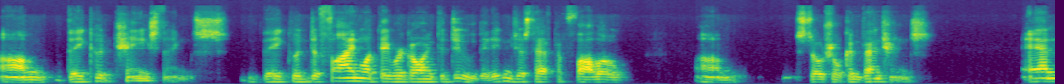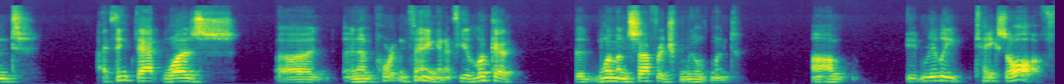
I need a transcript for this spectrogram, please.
Um, they could change things. They could define what they were going to do. They didn't just have to follow um, social conventions. And I think that was uh, an important thing. And if you look at the women's suffrage movement, um, it really takes off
